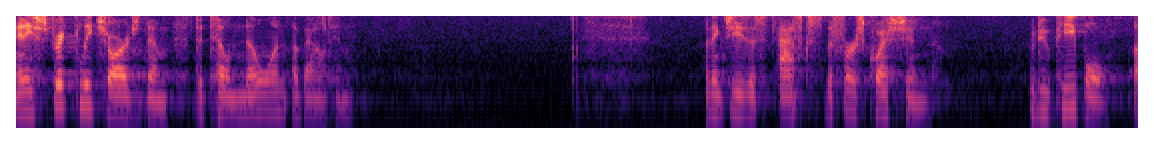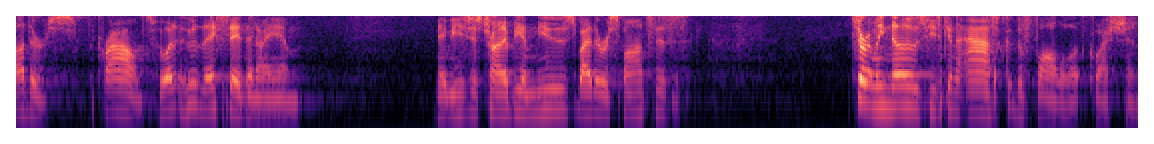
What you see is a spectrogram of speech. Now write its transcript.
And he strictly charged them to tell no one about him. I think Jesus asks the first question Who do people, others, the crowds, who, who do they say that I am? Maybe he's just trying to be amused by the responses. He certainly knows he's going to ask the follow up question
